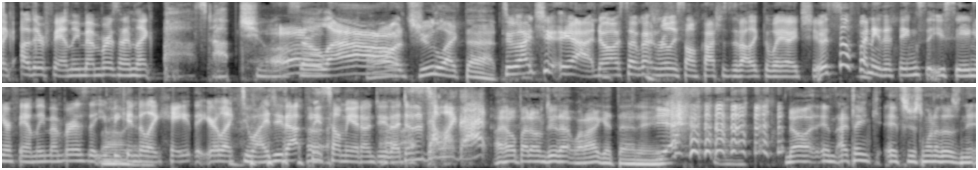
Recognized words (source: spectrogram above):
like other family members, and I'm like, oh, stop chewing so Oh, loud. it's chew like that. Do I chew? Yeah, no. So I've gotten really self conscious about like the way I chew. It's so funny the things that you see in your family members that you Oh, begin yeah. to like hate. That you're like, do I do that? Please tell me I don't do that. Does it sound like that? I hope I don't do that when I get that age. Yeah. No, and I think it's just one of those na-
